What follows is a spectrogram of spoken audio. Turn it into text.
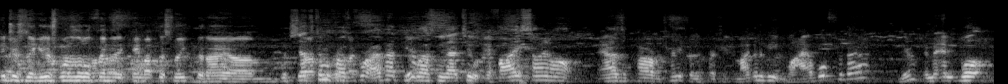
Interesting. Just one little thing that came up this week that I um, Which that's come across before. I've had people Yeah. ask me that too. If I sign off as a power of attorney for the person, am I going to be liable for that? Yeah. And, and well,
